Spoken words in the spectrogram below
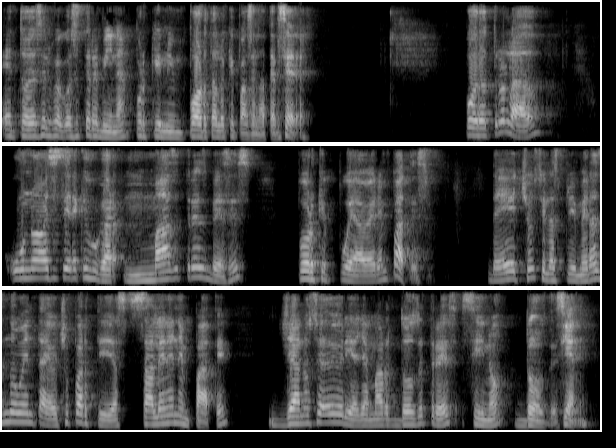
entonces el juego se termina porque no importa lo que pase en la tercera. Por otro lado, uno a veces tiene que jugar más de tres veces porque puede haber empates. De hecho, si las primeras 98 partidas salen en empate, ya no se debería llamar 2 de 3, sino 2 de 100.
